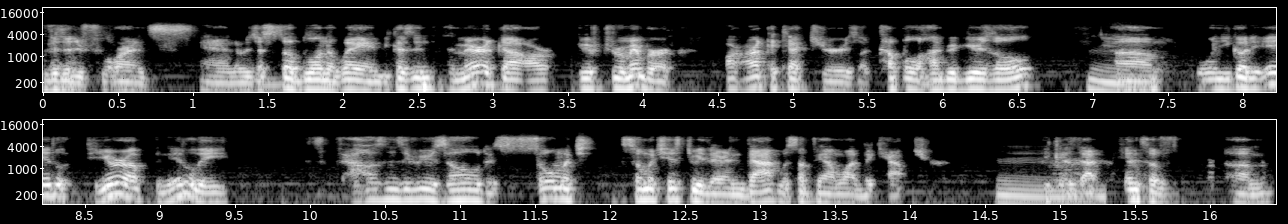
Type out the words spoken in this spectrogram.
visited Florence and I was just so blown away. And because in America, our, you have to remember, our architecture is a couple of hundred years old. Hmm. Um, when you go to Italy, to Europe and Italy, it's thousands of years old. It's so much, so much history there. And that was something I wanted to capture Hmm. because that sense of um,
